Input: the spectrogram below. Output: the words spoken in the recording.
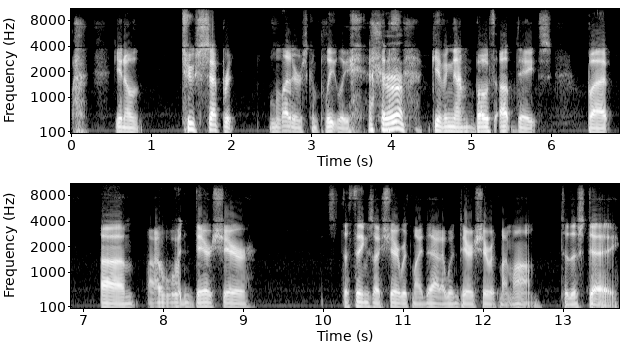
you know, two separate letters completely. Sure. giving them both updates. But um, I wouldn't dare share the things I share with my dad, I wouldn't dare share with my mom to this day.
